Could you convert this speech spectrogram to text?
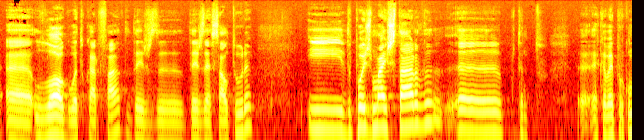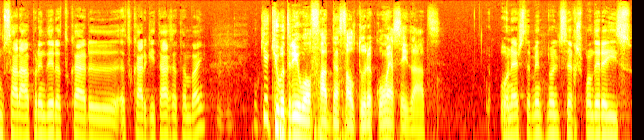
uh, logo a tocar fado, desde, desde essa altura. E depois, mais tarde, uh, portanto, acabei por começar a aprender a tocar, a tocar guitarra também. O que é que o atraiu ao fado nessa altura, com essa idade? Honestamente, não lhe sei responder a isso.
